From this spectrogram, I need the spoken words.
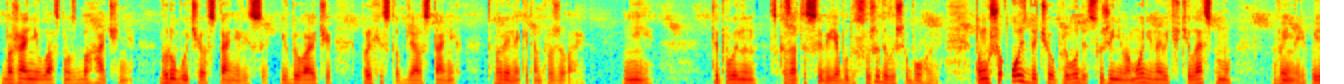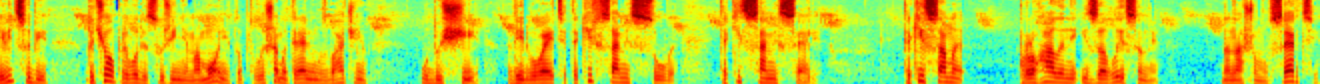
бажанні власного збагачення, вирубуючи останні ліси і вбиваючи прихисток для останніх тварин, які там проживають. Ні. Ти повинен сказати собі, я буду служити лише Богові. Тому що ось до чого приводить служіння мамоні навіть в тілесному вимірі. Уявіть собі, до чого приводить служіння мамоні, тобто лише матеріальному збагаченню у душі, де відбуваються такі ж самі суви, такі ж самі селі, такі ж саме прогалини і залисини на нашому серці.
